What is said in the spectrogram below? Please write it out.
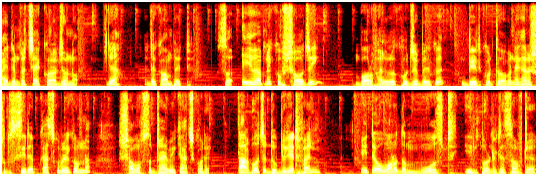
আইটেমটা চেক করার জন্য। ইয়া এটা কমপ্লিট সো এইভাবে আপনি খুব সহজেই বড় ফাইলগুলো খুঁজে বের করে ডিলিট করতে পারবেন। এখানে শুধু সিরাপ কাজ করবে এরকম না, সমস্ত ড্রাইভে কাজ করে। তারপর হচ্ছে ডুপ্লিকেট ফাইল এটা one of the most important একটা সফটওয়্যার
